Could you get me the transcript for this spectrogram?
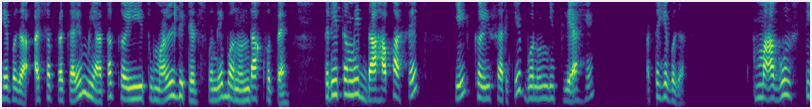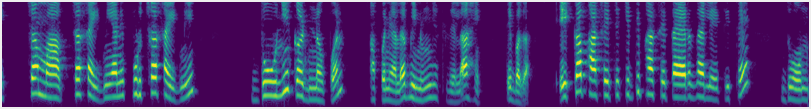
हे बघा अशा प्रकारे मी आता कळी तुम्हाला डिटेल्समध्ये बनवून दाखवत. आहे तर इथं मी दहा फासे हे कळीसारखे बनवून घेतले आहे. आता हे बघा. मागून स्टिकच्या मागच्या साईडनी आणि पुढच्या साईडनी दोन्हीकडनं पण आपण याला विणून घेतलेलं आहे. ते बघा. एका फासेचे किती फासे तयार झाले तिथे दोन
